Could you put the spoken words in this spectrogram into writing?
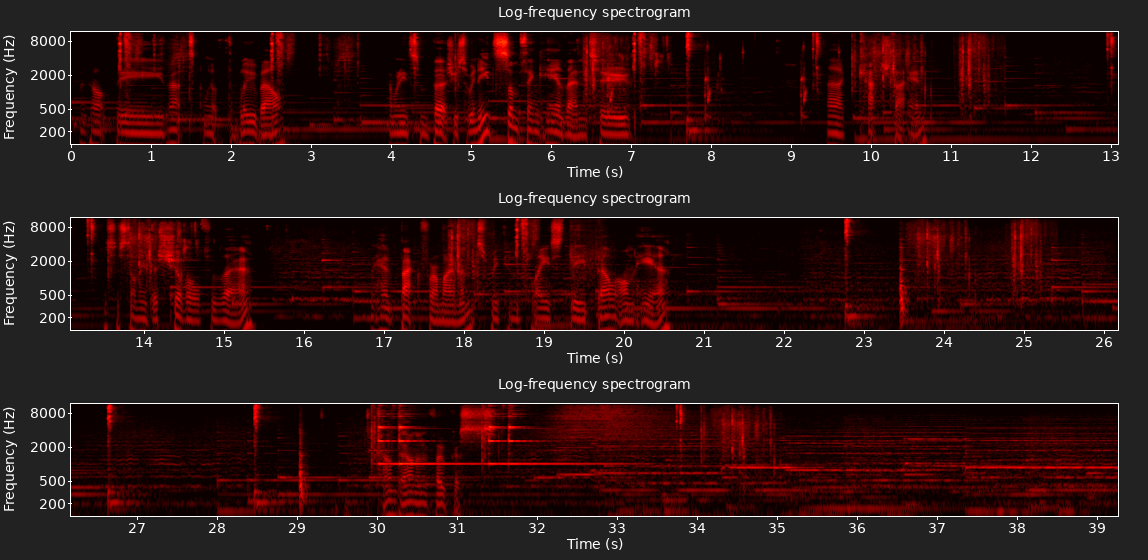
We got the... that, we got the blue bell. And we need some birch juice. So we need something here then to... Uh, catch that in. Also still need the shovel for there. We head back for a moment. We can place the bell on here. Focus.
